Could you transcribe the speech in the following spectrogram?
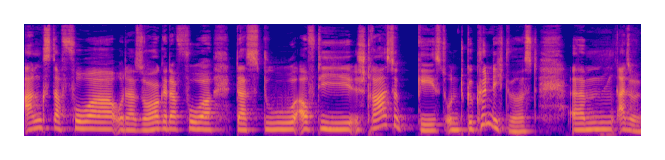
Angst davor oder Sorge davor, dass du auf die Straße gehst und gekündigt wirst. Ähm, also,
